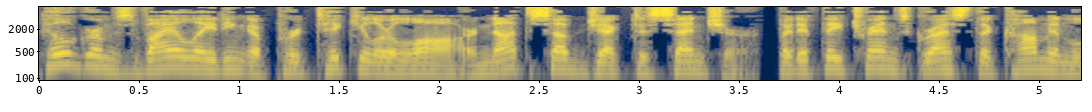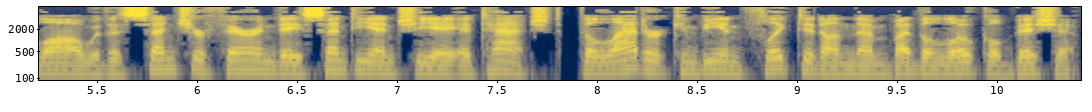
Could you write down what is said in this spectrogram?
Pilgrims violating a particular law are not subject to censure, but if they transgress the common law with a censure ferendae sententiae attached, the latter can be inflicted on them by the local bishop.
